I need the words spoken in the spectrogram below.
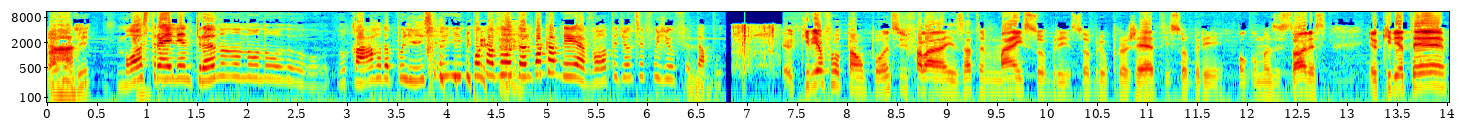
Ah, Mostra ele entrando no, no, no, no carro da polícia e voltando pra cadeia. Volta de onde você fugiu, filho da puta. Eu queria voltar um pouco antes de falar exatamente mais sobre, sobre o projeto e sobre algumas histórias. Eu queria até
